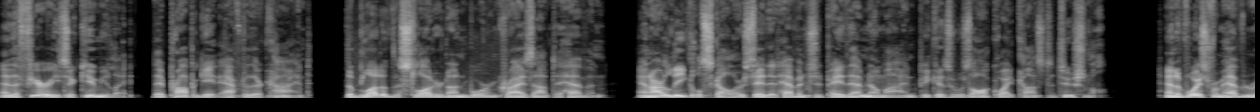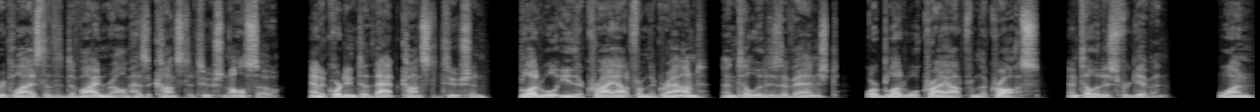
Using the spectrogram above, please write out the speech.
And the Furies accumulate, they propagate after their kind. The blood of the slaughtered unborn cries out to heaven, and our legal scholars say that heaven should pay them no mind because it was all quite constitutional. And a voice from heaven replies that the divine realm has a constitution also, and according to that constitution, blood will either cry out from the ground until it is avenged, or blood will cry out from the cross until it is forgiven, one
